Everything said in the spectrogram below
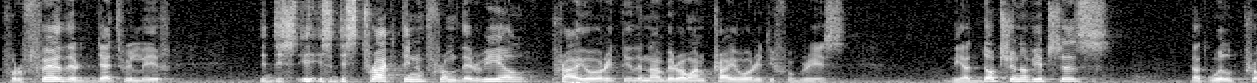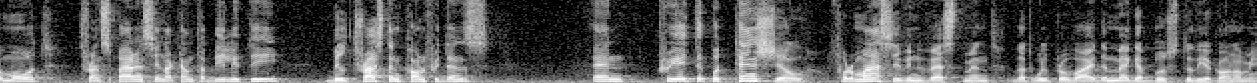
for further debt relief is distracting from the real priority, the number one priority for Greece. The adoption of IPSAS that will promote transparency and accountability, build trust and confidence, and create the potential for massive investment that will provide a mega boost to the economy.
